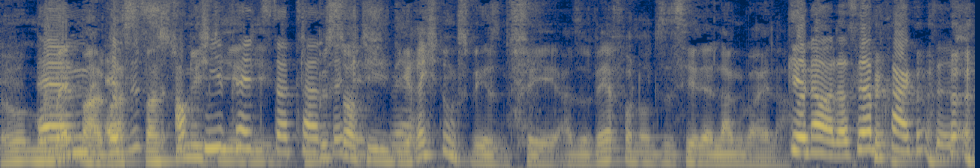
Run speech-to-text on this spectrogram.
Moment ähm, mal, was, was du nicht, die, die, du bist doch die, die Rechnungswesenfee. Also wer von uns ist hier der Langweiler? Genau, das wäre praktisch.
